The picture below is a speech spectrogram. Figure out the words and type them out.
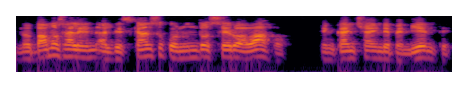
Nos vamos al, al descanso con un 2-0 abajo, en cancha independiente.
